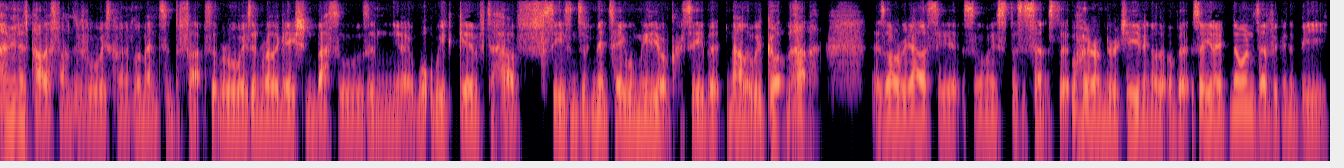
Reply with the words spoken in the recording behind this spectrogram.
I mean, as Palace fans, we've always kind of lamented the fact that we're always in relegation battles and, you know, what we'd give to have seasons of mid table mediocrity. But now that we've got that as our reality, it's almost there's a sense that we're underachieving a little bit. So, you know, no one's ever going to be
